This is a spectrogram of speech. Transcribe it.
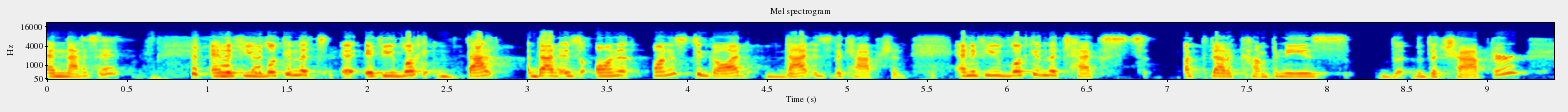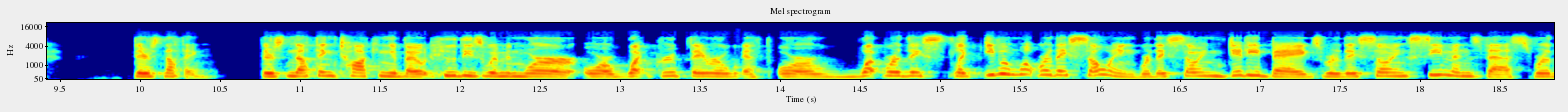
And that's, that's it, it. and if you look in the t- if you look that that is on honest to god that is the caption. And if you look in the text uh, that accompanies the, the chapter there's nothing. There's nothing talking about who these women were or what group they were with or what were they like even what were they sewing? Were they sewing ditty bags? Were they sewing seamen's vests? Were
